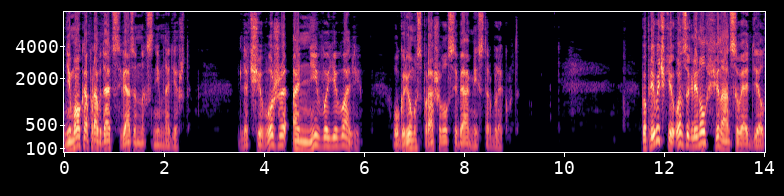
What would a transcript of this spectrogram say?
не мог оправдать связанных с ним надежд. Для чего же они воевали? Угрюмо спрашивал себя мистер Блэквуд. По привычке он заглянул в финансовый отдел.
